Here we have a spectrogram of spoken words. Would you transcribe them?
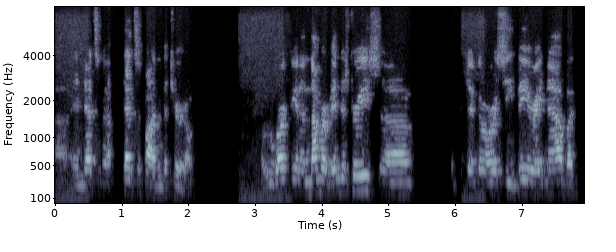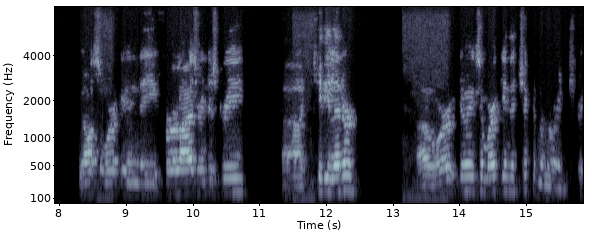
uh, and densify, the material. We work in a number of industries, uh, in particular RCB right now, but we also work in the fertilizer industry, uh, kitty litter. Uh, we're doing some work in the chicken manure industry.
